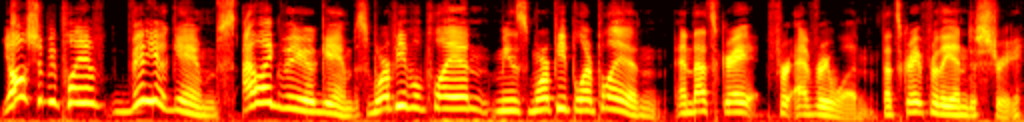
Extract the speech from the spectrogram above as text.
y'all should be playing video games. I like video games. More people playing means more people are playing, and that's great for everyone. That's great for the industry.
